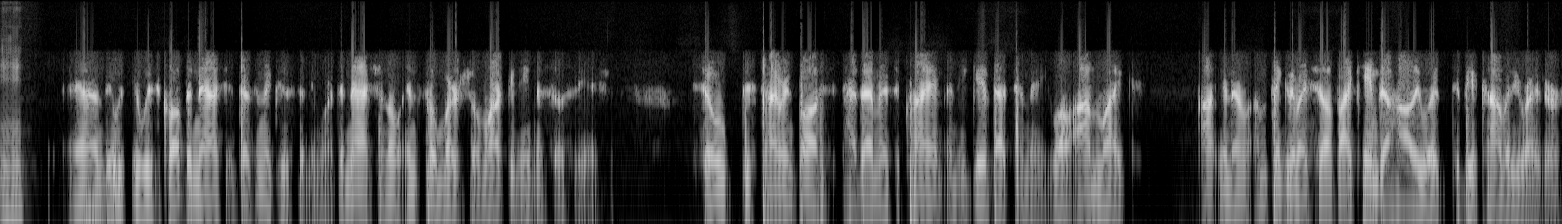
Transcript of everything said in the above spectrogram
Mm-hmm and it was, it was called the National, It doesn't exist anymore. The National Infomercial Marketing Association. So this tyrant boss had them as a client, and he gave that to me. Well, I'm like, uh, you know, I'm thinking to myself, I came to Hollywood to be a comedy writer.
